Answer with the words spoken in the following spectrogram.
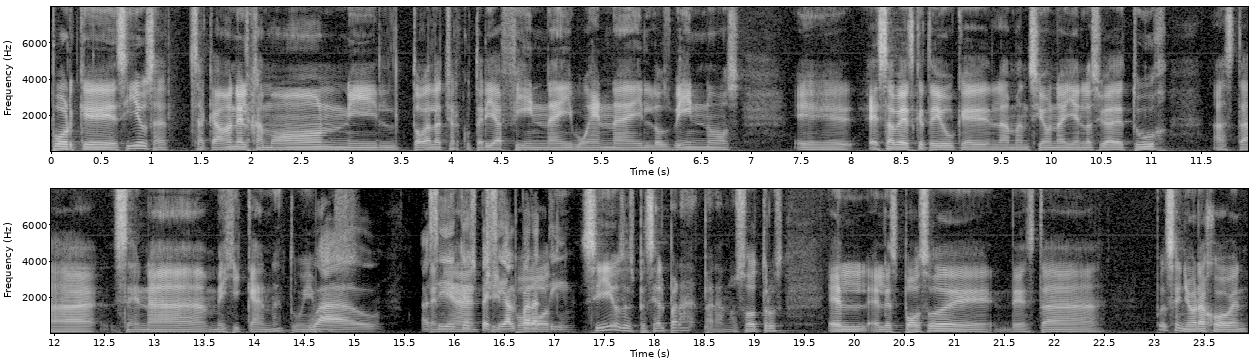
Porque sí, o sea, sacaban el jamón y toda la charcutería fina y buena y los vinos. Eh, esa vez que te digo que en la mansión ahí en la ciudad de Tours, hasta cena mexicana tuvimos. Wow. Así que especial para ti. Sí, o sea, especial para, para nosotros. El, el esposo de, de esta pues señora joven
